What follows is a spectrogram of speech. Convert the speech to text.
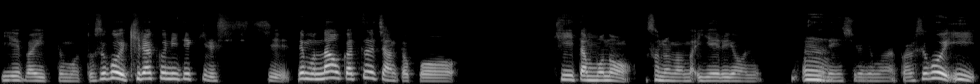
言えばいいって思うと、すごい気楽にできるし、でもなおかつちゃんとこう、聞いたものをそのまま言えるようにう。うん。練習にもなるから、すごいいい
